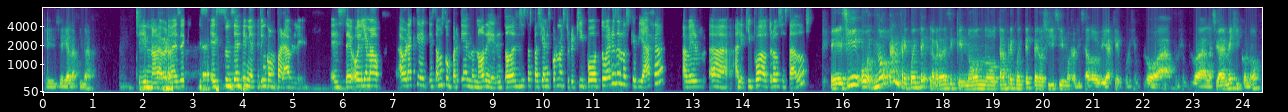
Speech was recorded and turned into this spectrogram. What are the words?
eh, llegue a la final. Sí, no, la verdad es que es, un sentimiento incomparable. Este, oye, Mau, ahora que, que estamos compartiendo, ¿no? De, de, todas estas pasiones por nuestro equipo, ¿tú eres de los que viaja a ver al equipo a otros estados? Eh, sí, no tan frecuente, la verdad es que no, no tan frecuente, pero sí, sí hemos realizado viaje, por ejemplo, a, por ejemplo, a la Ciudad de México, ¿no?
